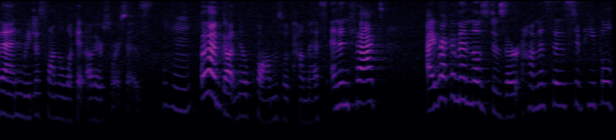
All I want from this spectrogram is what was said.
then we just want to look at other sources. Mm-hmm. But I've got no qualms with hummus. And in fact, I recommend those dessert hummuses to people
